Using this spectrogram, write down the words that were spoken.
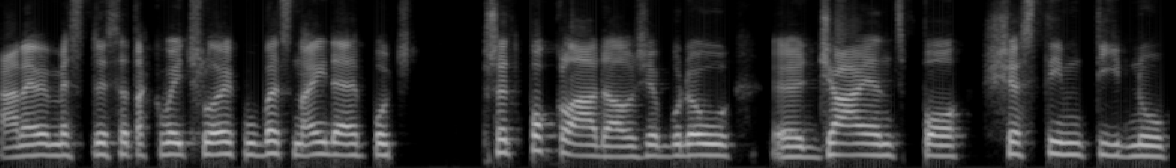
já nevím, jestli se takový člověk vůbec najde, poč- předpokládal, že budou eh, Giants po šestým týdnu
